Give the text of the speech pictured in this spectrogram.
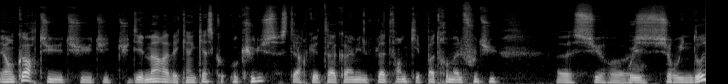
Et encore, tu, tu, tu, tu démarres avec un casque Oculus, c'est-à-dire que tu as quand même une plateforme qui est pas trop mal foutue sur, sur Windows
